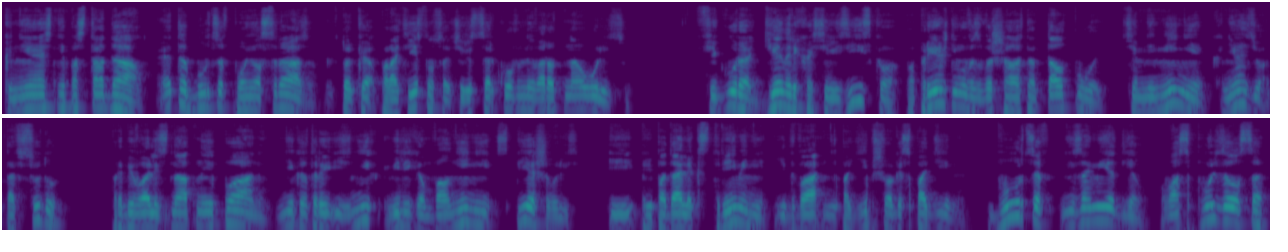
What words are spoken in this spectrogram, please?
Князь не пострадал, это Бурцев понял сразу, как только протиснулся через церковный ворот на улицу. Фигура Генриха Силезийского по-прежнему возвышалась над толпой. Тем не менее, князю отовсюду пробивались знатные паны, некоторые из них в великом волнении спешивались и припадали к стремени едва не погибшего господина. Бурцев не замедлил, воспользовался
